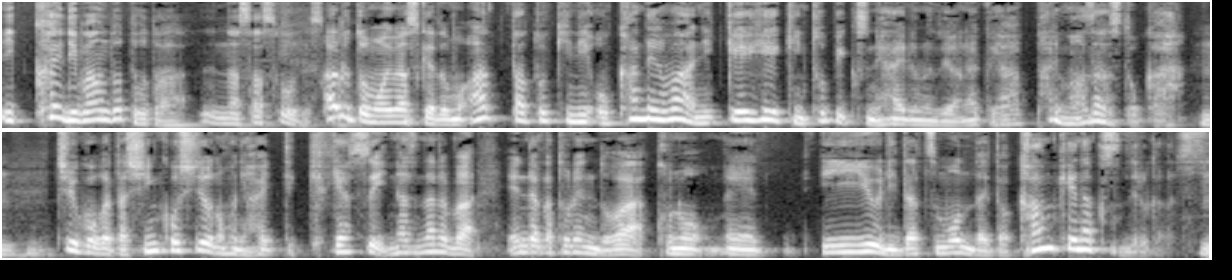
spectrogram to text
一回リバウンドってことはなさそうですか、あると思いますけれども、あった時にお金は日経平均トピックスに入るのではなく、やっぱりマザーズとか、中古型新興市場の方に入ってきやすい。なぜならば、円高トレンドは、この、えー、EU 離脱問題とは関係なく進んでるからです。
